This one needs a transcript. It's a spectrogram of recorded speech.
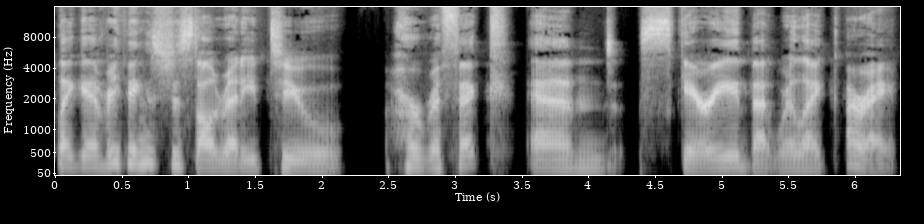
Like everything's just already too horrific and scary that we're like, all right,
